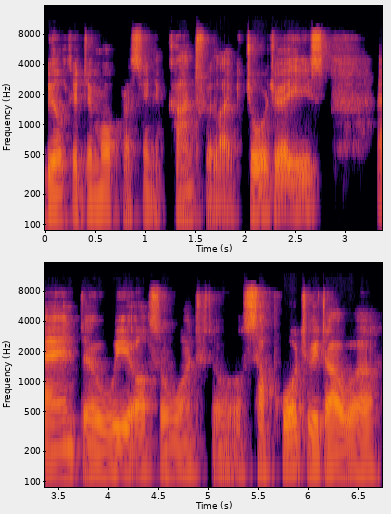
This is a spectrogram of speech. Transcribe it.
build a democracy in a country like Georgia is. And uh, we also want to support with our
